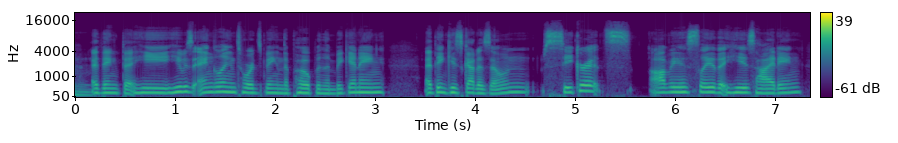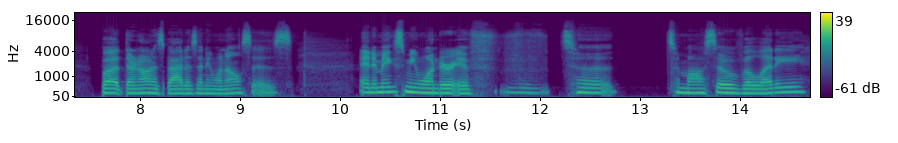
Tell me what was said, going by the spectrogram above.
Mm-hmm. I think that he he was angling towards being the pope in the beginning. I think he's got his own secrets, obviously, that he's hiding, but they're not as bad as anyone else's. And it makes me wonder if to Tommaso Viglietti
